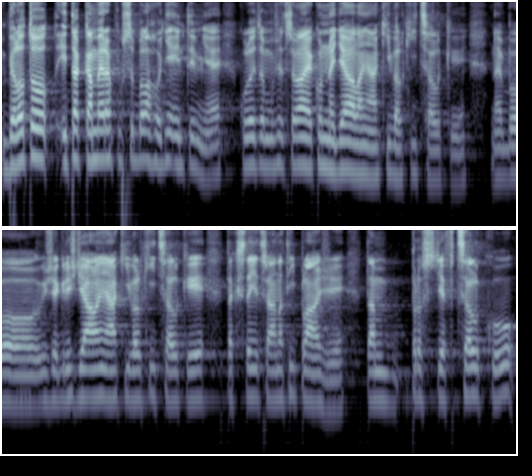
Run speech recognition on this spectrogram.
bylo to, i ta kamera působila hodně intimně, kvůli tomu, že třeba jako nedělala nějaký velký celky, nebo že když dělala nějaký velký celky, tak stejně třeba na té pláži, tam prostě v celku,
